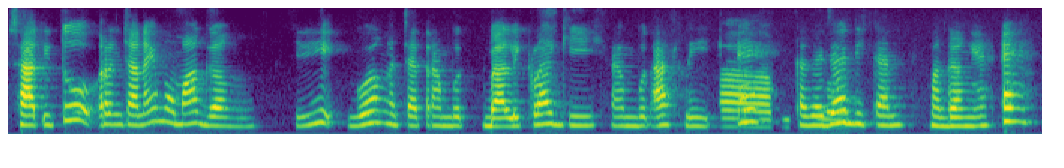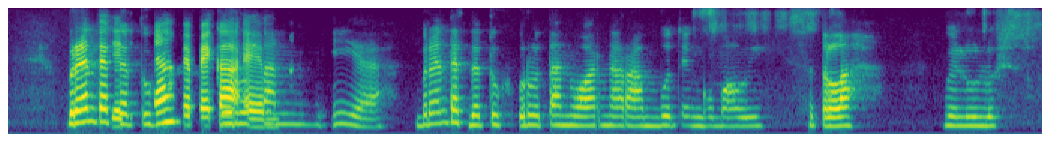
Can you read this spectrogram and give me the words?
saat itu rencananya mau magang. Jadi gue ngecat rambut balik lagi, rambut asli. Ah, eh, kagak betul. jadi kan magangnya. Eh, berentet dah tuh jadinya PPKM urutan, iya, berentet dah tuh urutan warna rambut yang gue mau setelah gue lulus.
